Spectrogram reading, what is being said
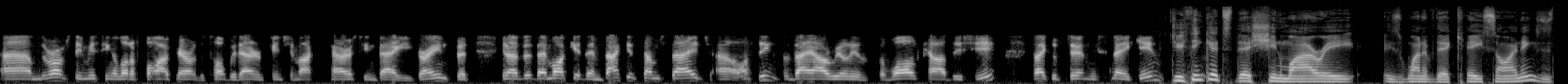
Um, they're obviously missing a lot of firepower at the top with Aaron Finch and Marcus Harris in baggy greens, but you know they might get them back at some stage. Uh, I think that they are really the wild card this year. They could certainly sneak in. Do you think it's their Shinwari is one of their key signings, is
